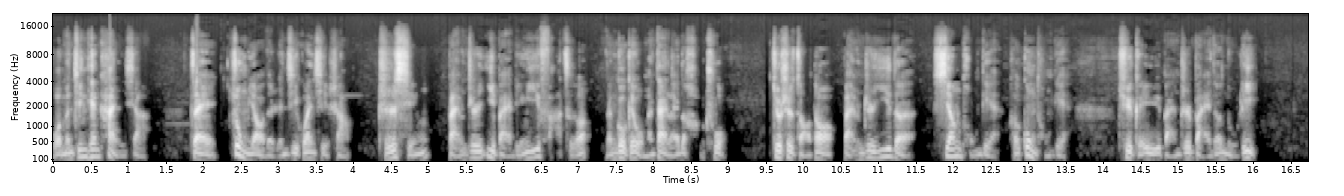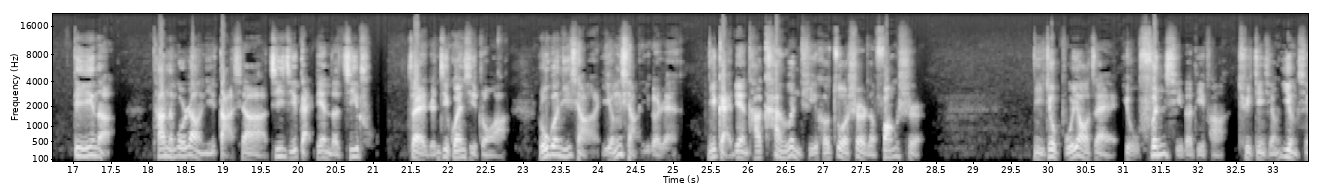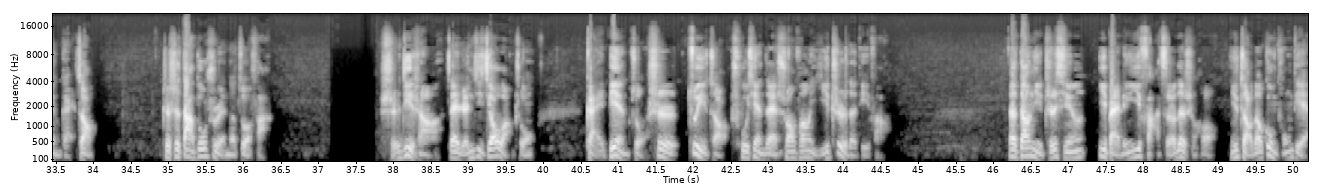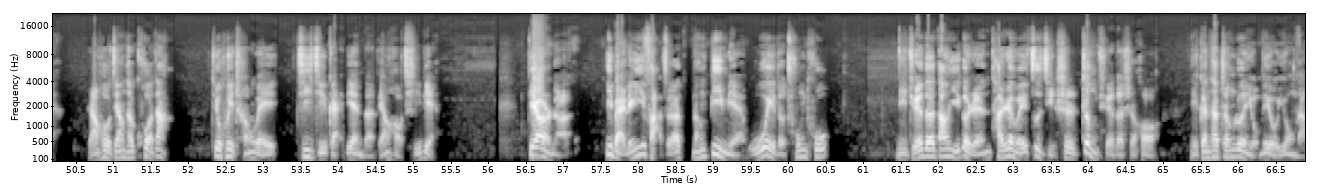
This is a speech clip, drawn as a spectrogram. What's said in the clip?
我们今天看一下，在重要的人际关系上执行百分之一百零一法则能够给我们带来的好处，就是找到百分之一的相同点和共同点，去给予百分之百的努力。第一呢，它能够让你打下积极改变的基础。在人际关系中啊，如果你想影响一个人，你改变他看问题和做事的方式。你就不要在有分歧的地方去进行硬性改造，这是大多数人的做法。实际上，在人际交往中，改变总是最早出现在双方一致的地方。那当你执行一百零一法则的时候，你找到共同点，然后将它扩大，就会成为积极改变的良好起点。第二呢？一百零一法则能避免无谓的冲突。你觉得，当一个人他认为自己是正确的时候，你跟他争论有没有用呢？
